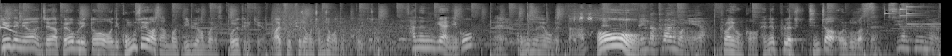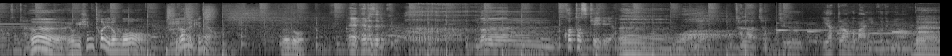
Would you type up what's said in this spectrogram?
기회 되면 제가 베어브릭도 어디 공수에 와서 한번 리뷰 한번 해서 보여드릴게요. 와이프 표정은 점점 어둡고 있죠. 사는 게 아니고 네, 공수해 오겠다. 오 메인 다 프라임원이에요. 프라임원 거 벤 애플렉 진짜 얼굴 같아. 수염 표현이나 이런 거참 잘. 네 여기 흰털 이런 거 기가 막히네요. 그래도 네, 베르세르크. 이거는 quarter scale이에요. 네, 와. 네, 잘 나왔죠. 지금 예약 들어간 거 많이 있거든요. 네.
